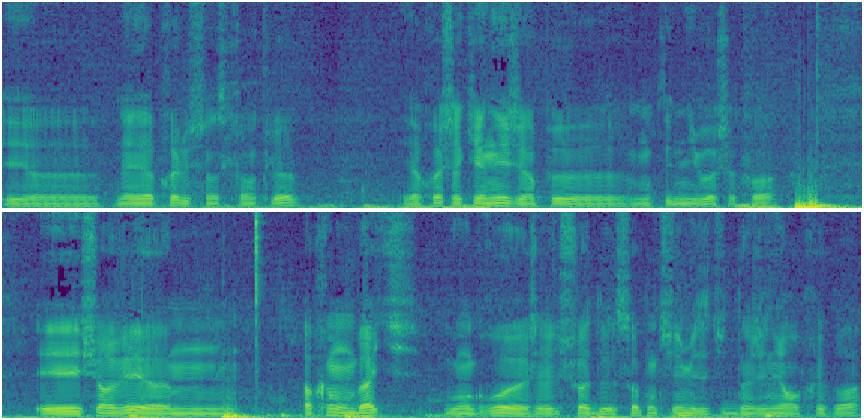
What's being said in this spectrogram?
et euh, l'année après je me suis inscrit en club. Et après chaque année j'ai un peu euh, monté de niveau à chaque fois. Et je suis arrivé après mon bac où en gros j'avais le choix de soit continuer mes études d'ingénieur en prépa,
